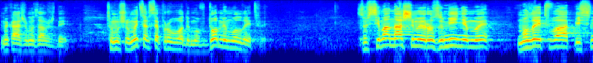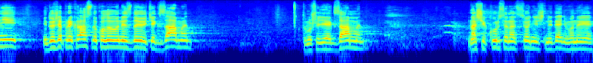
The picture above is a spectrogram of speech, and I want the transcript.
Ми кажемо завжди. Тому що ми це все проводимо в домі молитви. З усіма нашими розуміннями, молитва, пісні. І дуже прекрасно, коли вони здають екзамен. Тому що є екзамен. Наші курси на сьогоднішній день вони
